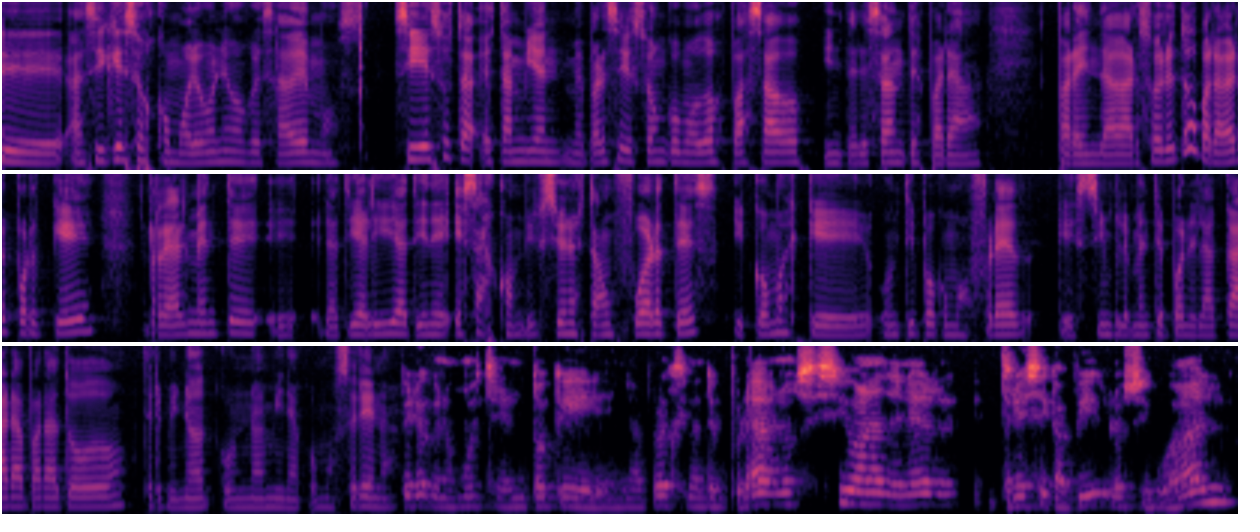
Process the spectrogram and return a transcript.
Eh, así que eso es como lo único que sabemos. Sí, eso está, también me parece que son como dos pasados interesantes para, para indagar, sobre todo para ver por qué realmente eh, la tía Lidia tiene esas convicciones tan fuertes y cómo es que un tipo como Fred, que simplemente pone la cara para todo, terminó con una mina como Serena. Espero que nos muestren un toque en la próxima temporada. No sé si van a tener 13 capítulos igual,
